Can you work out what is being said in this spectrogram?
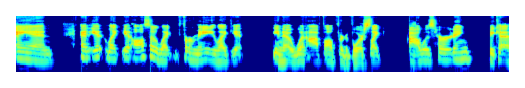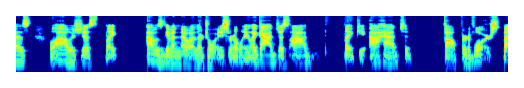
And, and it like, it also like for me, like it, you know, when I filed for divorce, like I was hurting because, well, I was just like, I was given no other choice really. Like I just, I, like I had to file for divorce, but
